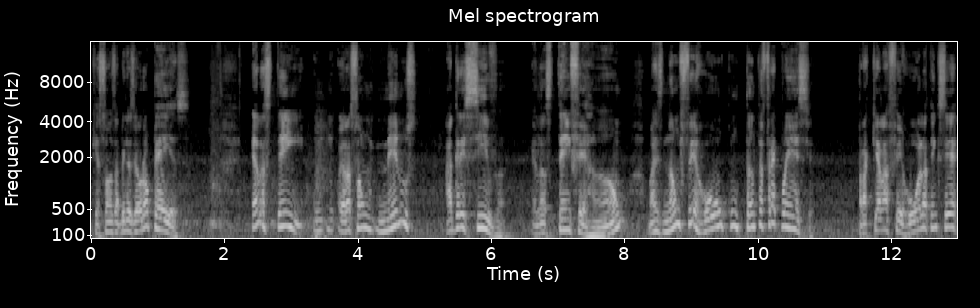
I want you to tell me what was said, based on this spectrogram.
que são as abelhas europeias elas têm, elas são menos agressivas. Elas têm ferrão, mas não ferroam com tanta frequência. Para que ela ferrou, ela tem que ser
